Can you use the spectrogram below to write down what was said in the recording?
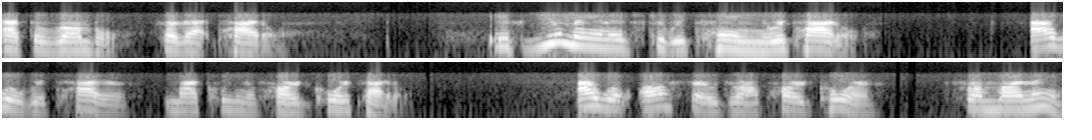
at the Rumble for that title. If you manage to retain your title, I will retire my Queen of Hardcore title. I will also drop hardcore from my name.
